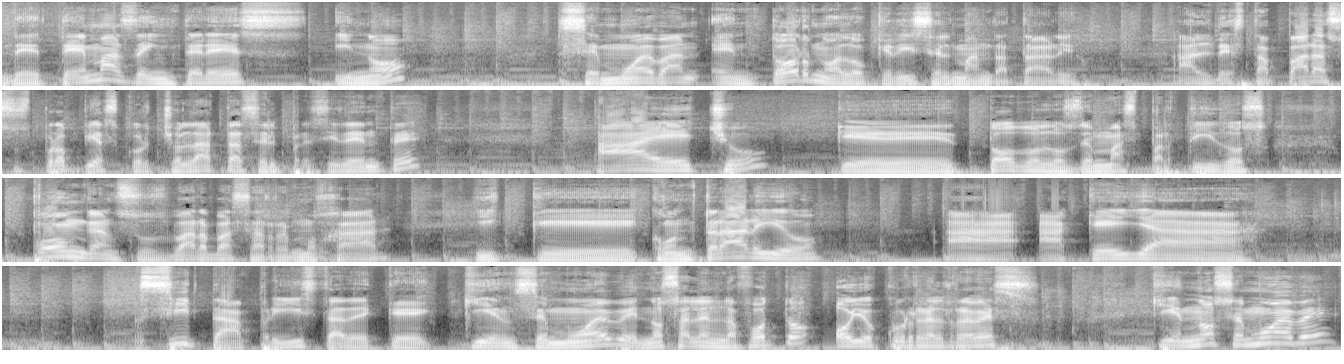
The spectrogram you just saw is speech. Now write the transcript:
de temas de interés y no se muevan en torno a lo que dice el mandatario al destapar a sus propias corcholatas el presidente, ha hecho que todos los demás partidos pongan sus barbas a remojar y que contrario a aquella cita priista de que quien se mueve no sale en la foto, hoy ocurre al revés. Quien no se mueve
